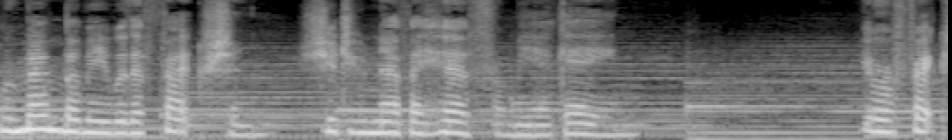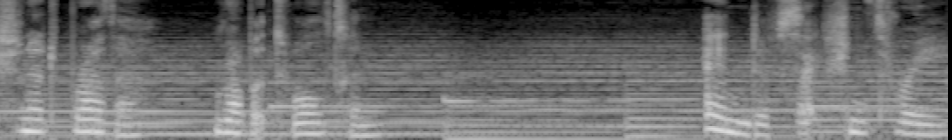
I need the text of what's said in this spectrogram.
Remember me with affection should you never hear from me again. Your affectionate brother, Robert Walton. End of section 3.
